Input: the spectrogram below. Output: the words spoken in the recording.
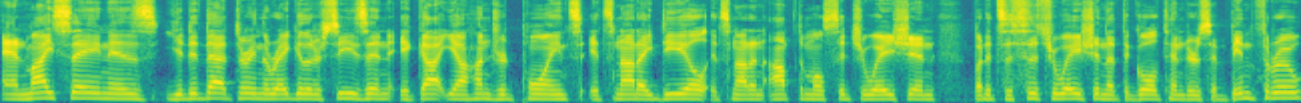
And my saying is, you did that during the regular season. It got you 100 points. It's not ideal. It's not an optimal situation, but it's a situation that the goaltenders have been through.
